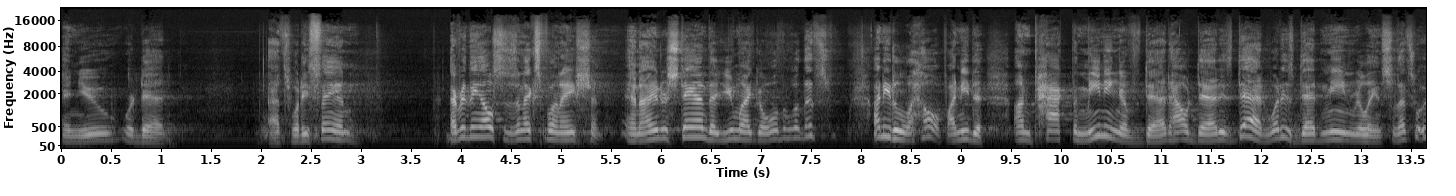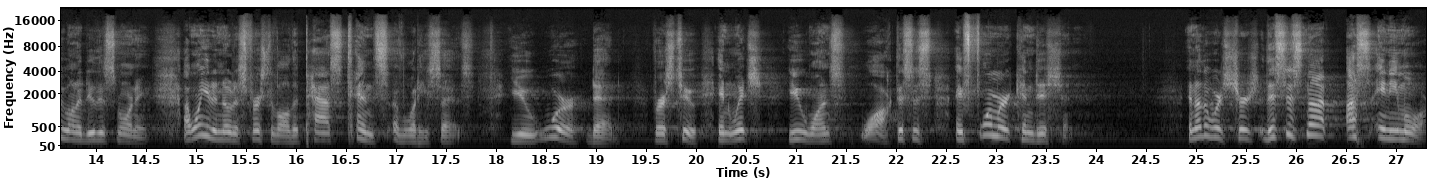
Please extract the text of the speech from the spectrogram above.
And you were dead. That's what he's saying. Everything else is an explanation. And I understand that you might go, well, that's I need a little help. I need to unpack the meaning of dead. How dead is dead? What does dead mean, really? And so that's what we want to do this morning. I want you to notice, first of all, the past tense of what he says. You were dead. Verse 2, in which you once walked. This is a former condition. In other words, church, this is not us anymore.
